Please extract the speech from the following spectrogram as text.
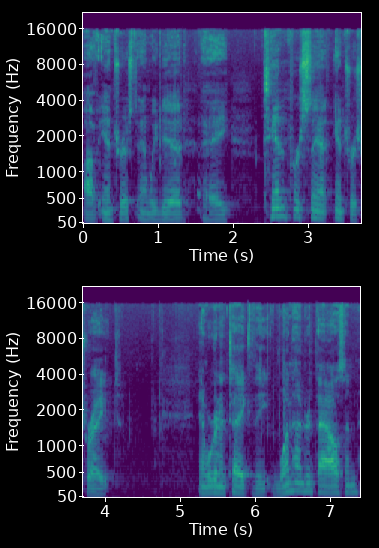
of interest and we did a 10% interest rate. And we're going to take the 100,000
